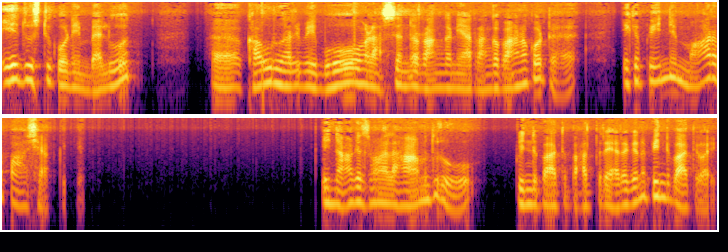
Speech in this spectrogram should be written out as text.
ඒ දෘෂ්ටි කෝණයෙන් බැලුවොත් කවුරු හරි මේ බොහොම ලස්සන රංගනය රංගපානකොට ඒක පේන්නේ මාර පාශයක් විදියට. ඒ නාගසමාල හාමුදුරුවෝ පින්නපාත පාත්‍රය අරගෙන පින්නපාතේ වයි.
